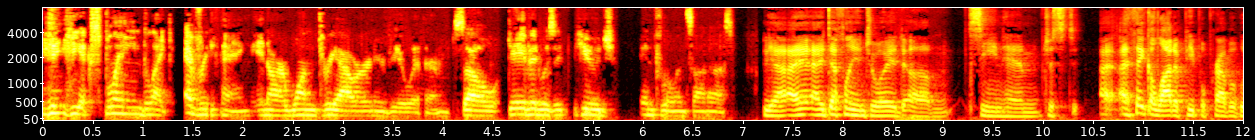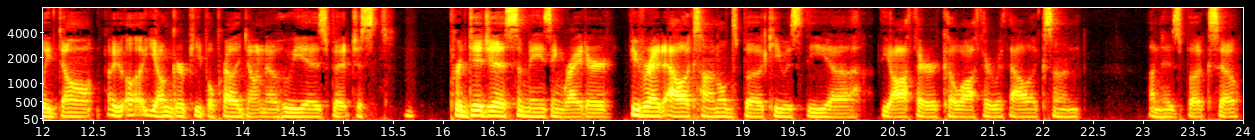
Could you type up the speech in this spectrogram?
he, he explained like everything in our one three hour interview with him. So David was a huge influence on us. Yeah, I, I definitely enjoyed um, seeing him. Just, I, I, think a lot of people probably don't. Uh, younger people probably don't know who he is, but just prodigious, amazing writer. If you've read Alex Honnold's book, he was the uh, the author, co-author with Alex on on his book. So,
